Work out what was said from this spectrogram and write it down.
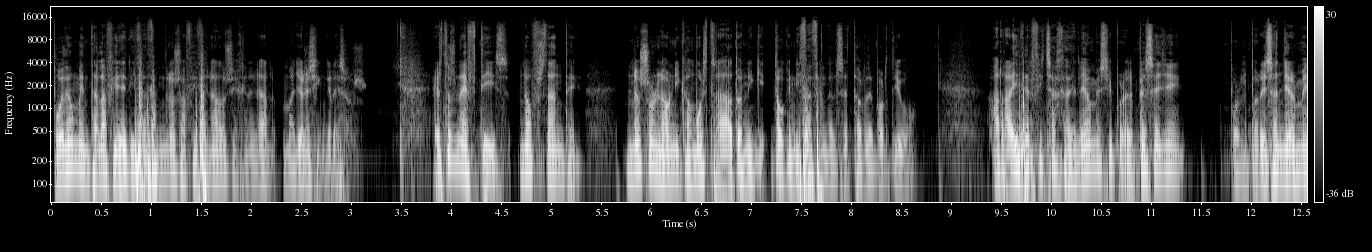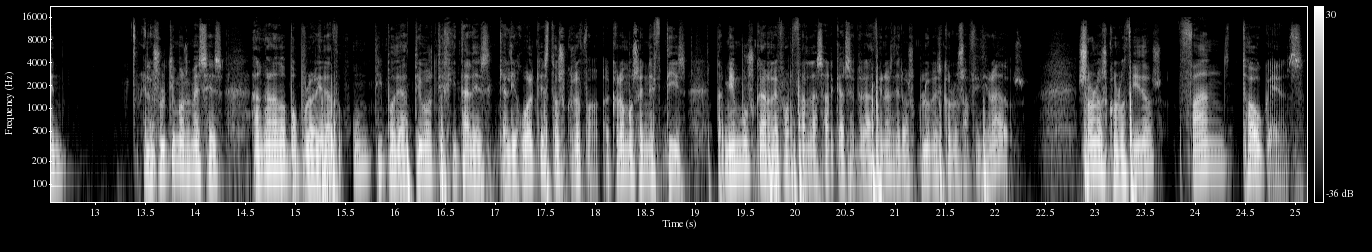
puede aumentar la fidelización de los aficionados y generar mayores ingresos. Estos NFTs, no obstante, no son la única muestra de la tokenización del sector deportivo. A raíz del fichaje de Leo Messi por el PSG, por el Paris Saint-Germain, en los últimos meses han ganado popularidad un tipo de activos digitales que, al igual que estos cromos NFTs, también buscan reforzar las arcas y relaciones de los clubes con los aficionados. Son los conocidos fan tokens,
